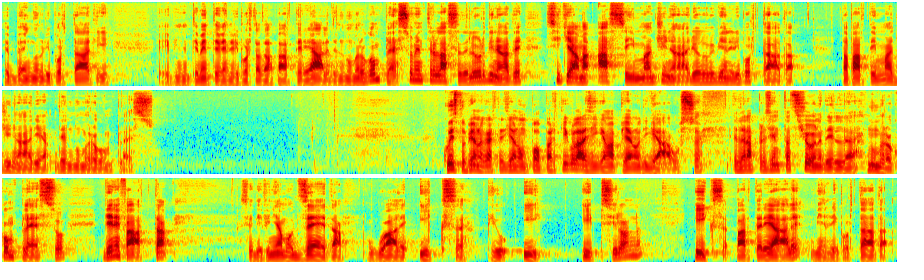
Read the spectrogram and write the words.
e vengono riportati, evidentemente viene riportata la parte reale del numero complesso, mentre l'asse delle ordinate si chiama asse immaginario dove viene riportata la parte immaginaria del numero complesso. Questo piano cartesiano un po' particolare si chiama piano di Gauss e la rappresentazione del numero complesso viene fatta, se definiamo z uguale x più y, x parte reale viene riportata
